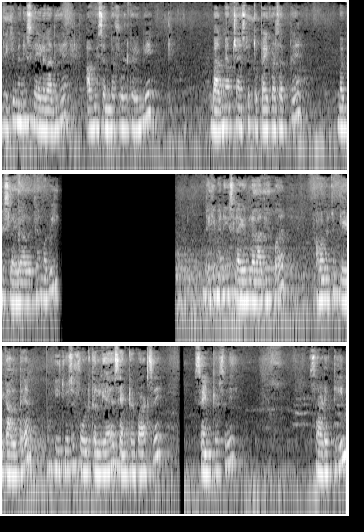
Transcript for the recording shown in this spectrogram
देखिए, मैंने सिलाई लगा दी है। अब हम इसे अंदर फोल्ड करेंगे। बाद में आप चाहें इस पर तुपाई कर सकते हैं। मैं भी सिलाई लगा देते हैं, हम अभी। देखिए, मैंने ये सिलाई लगा दी ऊपर। अब हम इसमें प्लेट डालते हैं। बीच में से फोल्ड कर लिया है सेंटर पार्ट से। सेंटर से साढ़े तीन।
